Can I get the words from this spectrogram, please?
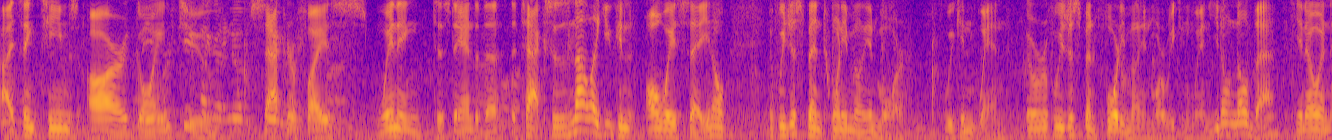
i think teams are going to sacrifice winning to stand to the, the tax because it's not like you can always say you know if we just spend 20 million more we can win or if we just spend 40 million more we can win you don't know that you know and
